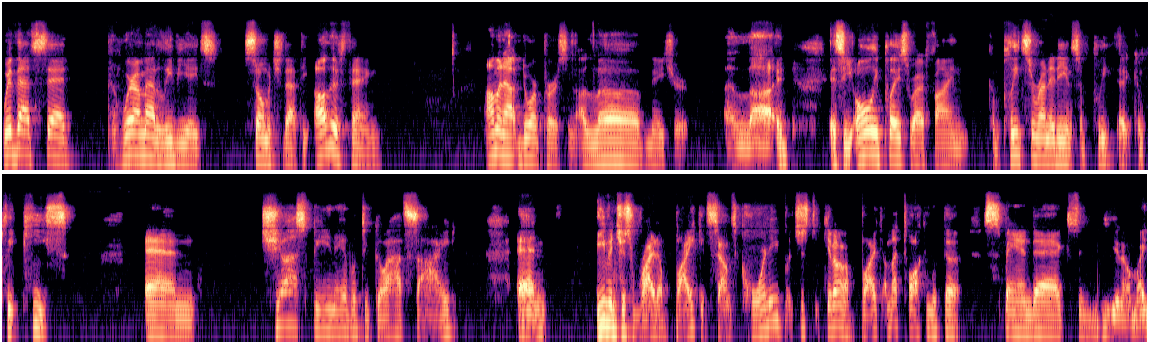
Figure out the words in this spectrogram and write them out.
with that said, where I'm at alleviates so much of that. The other thing, I'm an outdoor person. I love nature. I love it. It's the only place where I find complete serenity and complete uh, complete peace. And just being able to go outside and even just ride a bike. It sounds corny, but just to get on a bike. I'm not talking with the spandex and you know my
